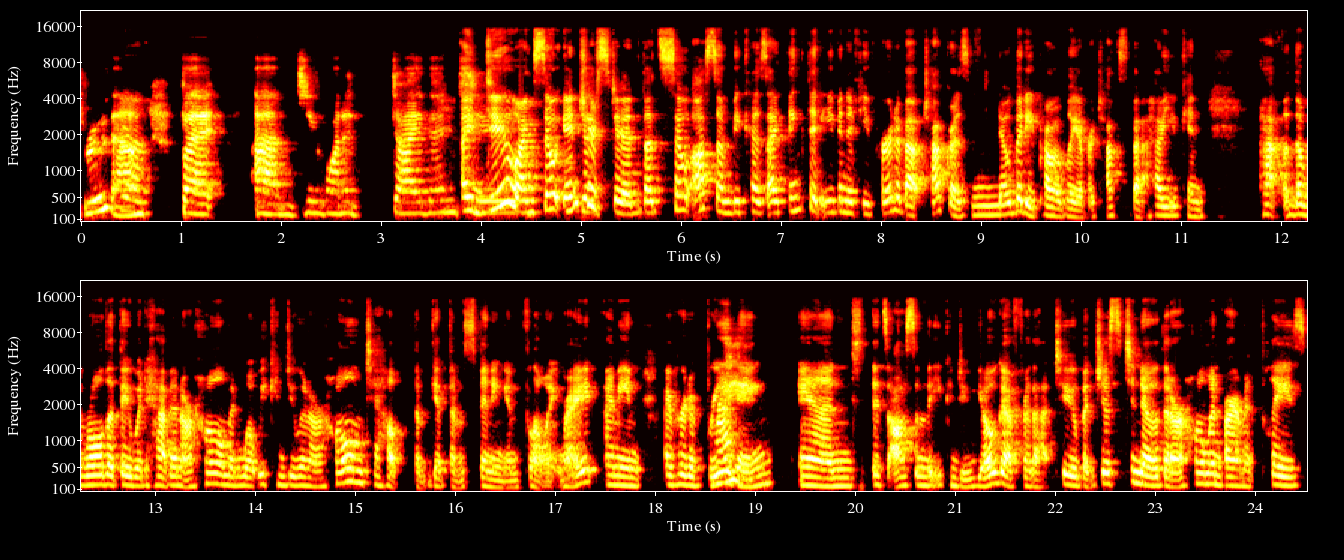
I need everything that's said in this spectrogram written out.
through them. Yeah. But um, do you want to dive into? I do. I'm so interested. That's so awesome because I think that even if you've heard about chakras, nobody probably ever talks about how you can have the role that they would have in our home and what we can do in our home to help them get them spinning and flowing, right? I mean, I've heard of breathing right. and it's awesome that you can do yoga for that too, but just to know that our home environment plays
